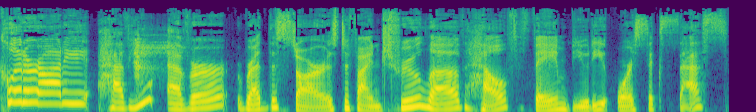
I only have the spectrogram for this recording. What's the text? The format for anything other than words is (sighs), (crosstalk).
Cliterati, have you ever read the stars to find true love, health, fame, beauty, or success?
